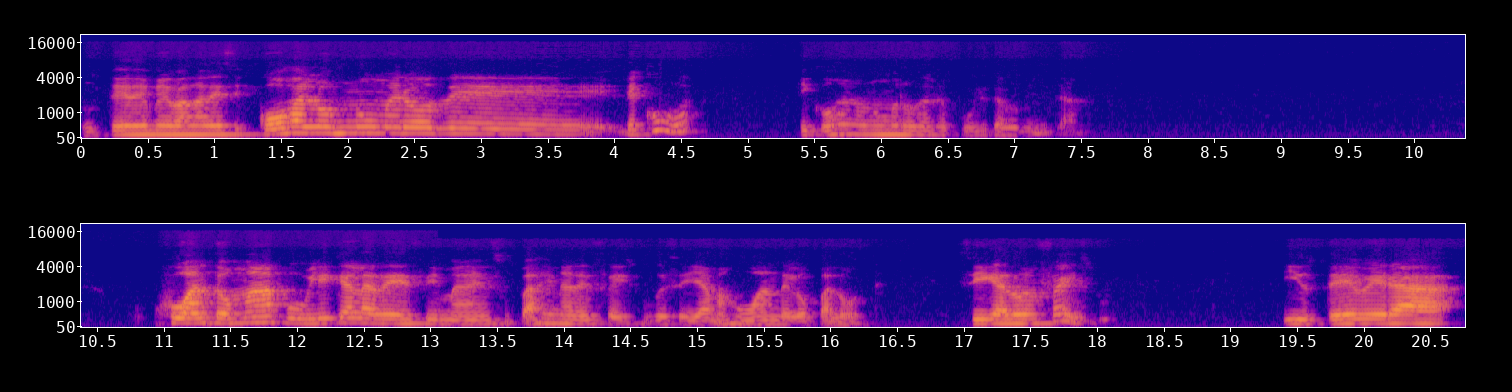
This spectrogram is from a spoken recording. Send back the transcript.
ustedes me van a decir, cojan los números de Cuba y cojan los números de República Dominicana. Juan Tomás publica la décima en su página de Facebook que se llama Juan de los Palotes. Sígalo en Facebook y usted verá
